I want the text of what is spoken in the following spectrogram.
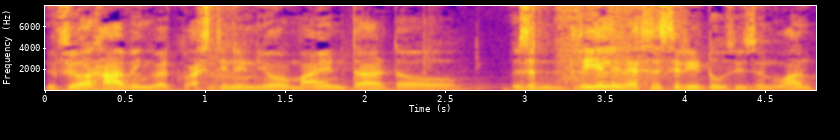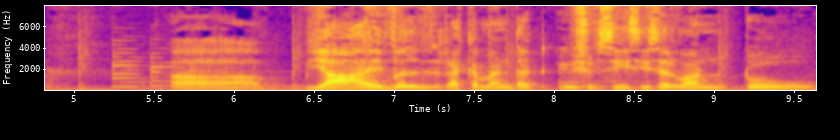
if you are having a question in your mind that uh, is it really necessary to season one, uh, yeah, I will recommend that you should see season one to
